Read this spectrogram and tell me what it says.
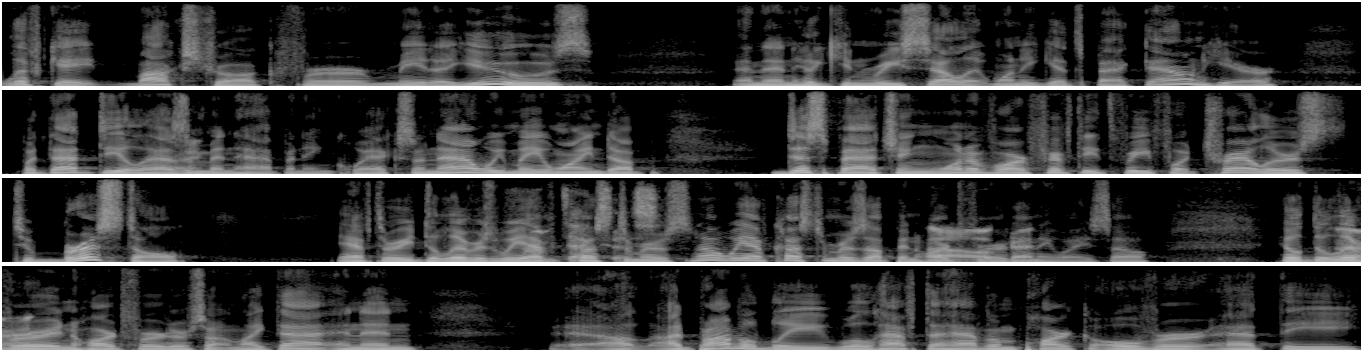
liftgate box truck for me to use, and then he can resell it when he gets back down here. But that deal hasn't been happening quick. So now we may wind up dispatching one of our 53 foot trailers to Bristol after he delivers. We From have Texas. customers. No, we have customers up in Oh, Hartford okay. anyway. So he'll deliver in Hartford or something like that. And then I'll, I'd probably will have to have him park over at the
